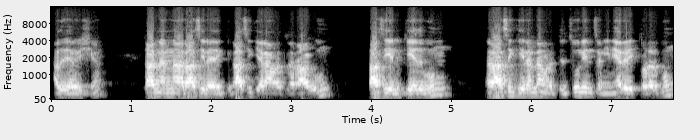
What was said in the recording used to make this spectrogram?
அது வேற விஷயம். காரணம் என்ன? ராசியில ராசிக்கு ஏழாம் இடத்துல ராகுவும் ராசியில் கேதுவும் ராசிக்கு இரண்டாம் இடத்தில் சூரியன் சனி நேரடி தொடர்பும்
